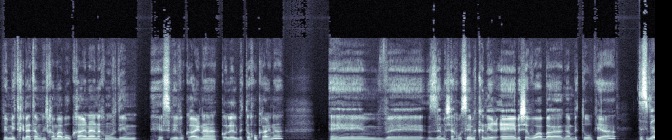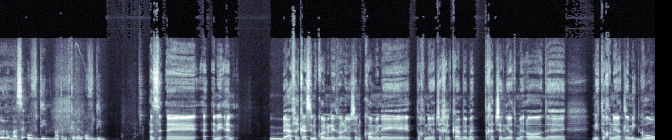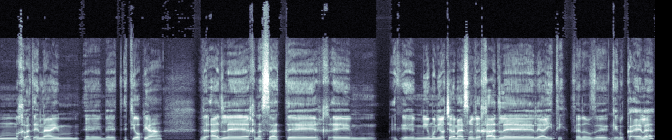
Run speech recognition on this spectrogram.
ומתחילת המלחמה באוקראינה אנחנו עובדים אה, סביב אוקראינה, כולל בתוך אוקראינה. אה, וזה מה שאנחנו עושים, וכנראה בשבוע הבא גם בטורקיה. תסביר לנו מה זה עובדים, מה אתה מתכוון עובדים? אז אה, אני, אני, באפריקה עשינו כל מיני דברים, יש לנו כל מיני תוכניות שחלקן באמת חדשניות מאוד, מתוכניות למיגור מחלת עיניים באתיופיה. ועד להכנסת אה, אה, אה, מיומנויות של המאה ה-21 להאיטי, בסדר? זה כאילו כאלה.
